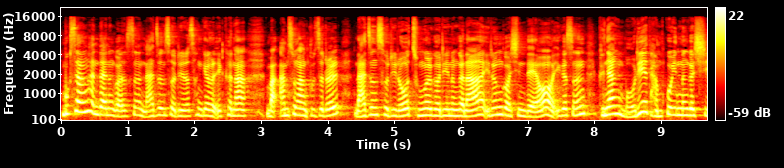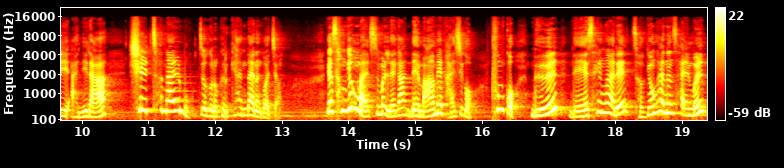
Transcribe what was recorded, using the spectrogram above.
묵상한다는 것은 낮은 소리로 성경을 읽거나 암송한 구절을 낮은 소리로 중얼거리는 거나 이런 것인데요. 이것은 그냥 머리에 담고 있는 것이 아니라 실천할 목적으로 그렇게 한다는 거죠. 그러니까 성경 말씀을 내가 내 마음에 가지고 품고 늘 내 생활에 적용하는 삶을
